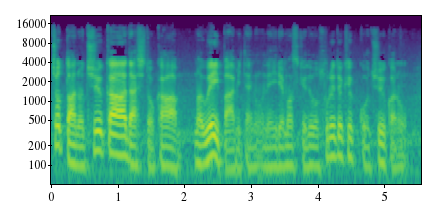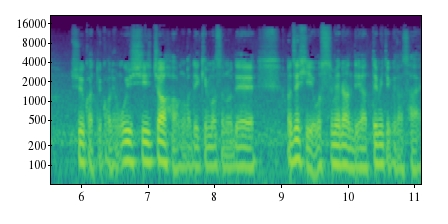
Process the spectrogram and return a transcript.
ちょっとあの中華だしとか、まあ、ウェイパーみたいのをね入れますけどそれで結構中華の中華っていうかね美味しいチャーハンができますので是非おすすめなんでやってみてください。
